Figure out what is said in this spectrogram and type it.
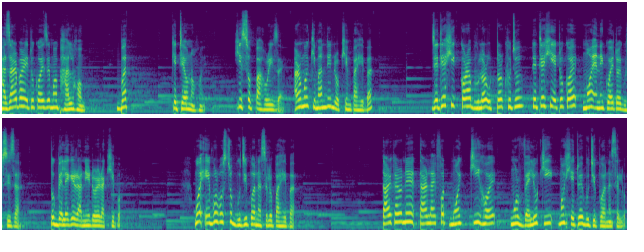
হাজাৰবাৰ এইটো কয় যে মই ভাল হ'ম বাট কেতিয়াও নহয় সি চব পাহৰি যায় আৰু মই কিমান দিন ৰখিম পাহিবা যেতিয়া সি কৰা ভুলৰ উত্তৰ খোজোঁ তেতিয়া সি এইটো কয় মই এনেকুৱাই তই গুচি যা তোক বেলেগে ৰাণীৰ দৰে ৰাখিব মই এইবোৰ বস্তু বুজি পোৱা নাছিলোঁ পাহিবা। তাৰ কাৰণে তাৰ লাইফত মই কি হয় মোৰ ভেলু কি মই সেইটোৱে বুজি পোৱা নাছিলোঁ।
